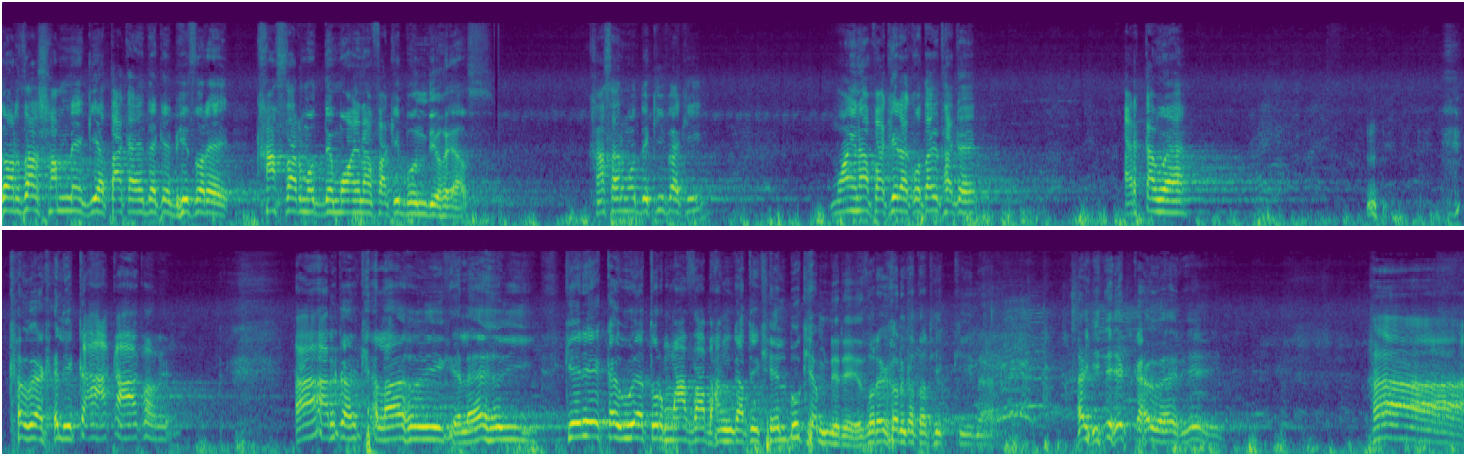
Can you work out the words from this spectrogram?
দরজার সামনে গিয়া তাকায় দেখে ভিতরে খাঁচার মধ্যে ময়না পাখি বন্দি হয়ে আস খাঁচার মধ্যে কি পাখি? ময়না পাখিরা কোথায় থাকে? আর কাউয়া? কাউয়া খালি কা কা করে। আর খেলা হই খেলা হই কে রে কাউয়া, তোর মাজা ভাঙ্গা, তুই খেলব কেমনে রে? তোর এখন কথা ঠিক কি না? আই রে হ্যাঁ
